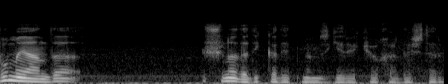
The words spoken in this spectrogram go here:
Bu meyanda şuna da dikkat etmemiz gerekiyor kardeşlerim.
